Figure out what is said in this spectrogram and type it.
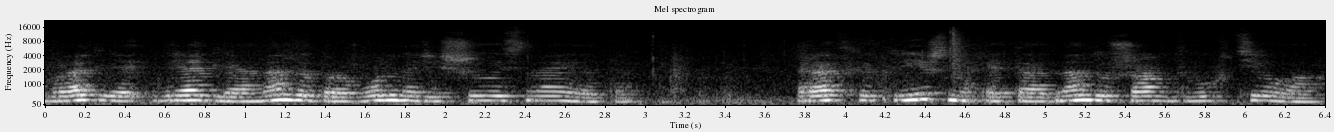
Вряд ли, вряд ли она добровольно решилась на это. Радха Кришна – это одна душа в двух телах.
